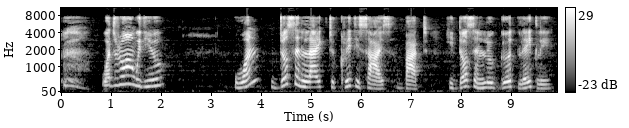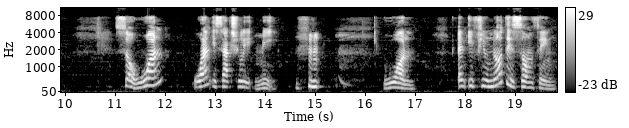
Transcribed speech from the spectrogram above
What's wrong with you? One doesn't like to criticize, but he doesn't look good lately. So one, one is actually me. one. And if you notice something,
